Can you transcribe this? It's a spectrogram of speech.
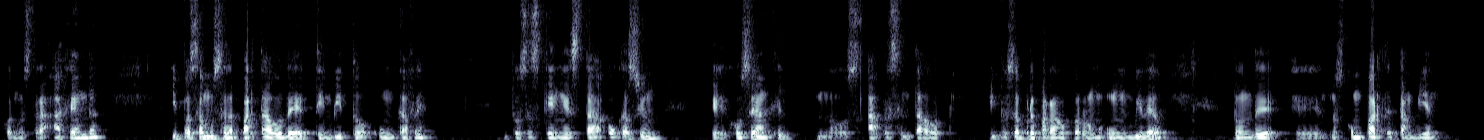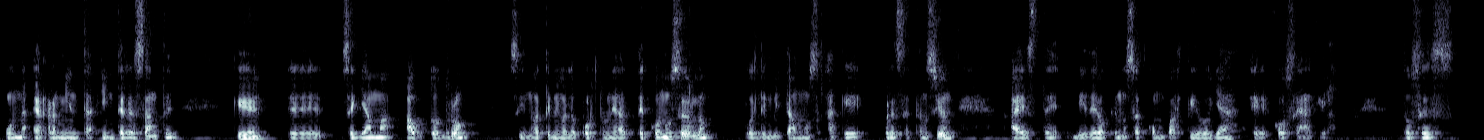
con nuestra agenda y pasamos al apartado de Te invito un café. Entonces, que en esta ocasión eh, José Ángel nos ha presentado y nos ha preparado para un, un video donde eh, nos comparte también una herramienta interesante que eh, se llama Autodraw. Si no ha tenido la oportunidad de conocerlo, pues le invitamos a que preste atención a este video que nos ha compartido ya eh, José Ángel. Entonces,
